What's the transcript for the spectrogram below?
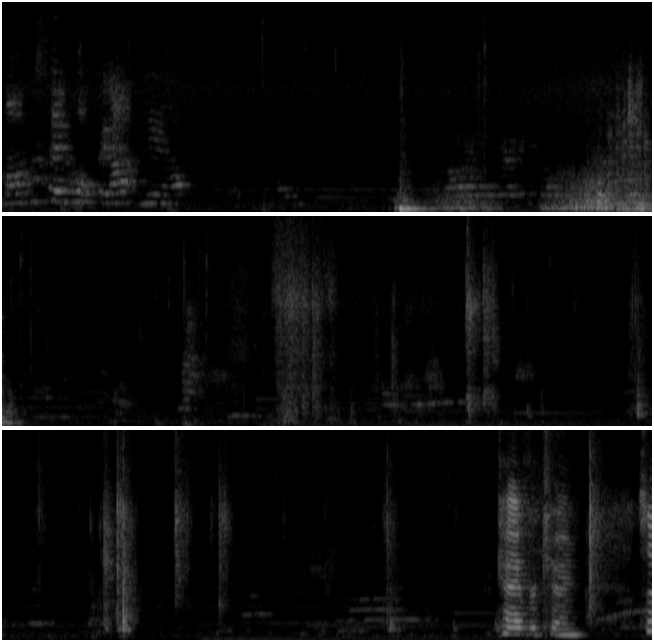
Mum said hop out now. Okay, I've returned. So,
